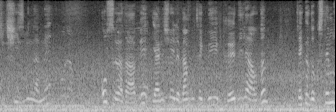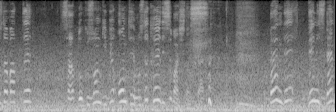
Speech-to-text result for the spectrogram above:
iki kişiyiz bilmem ne. O sırada abi yani şöyle ben bu tekneyi krediyle aldım. Tekne 9 Temmuz'da battı. Saat 9-10 gibi 10 Temmuz'da kredisi başladı zaten. ben de denizden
